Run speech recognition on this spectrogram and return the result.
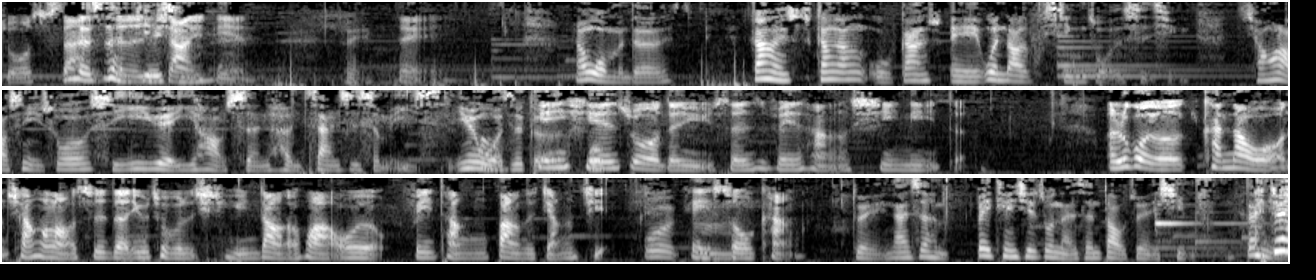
说真的是很贴心对，对，然后我们的刚才刚刚我刚刚诶问到星座的事情，强红老师你说十一月一号生很赞是什么意思？因为我这个、哦天蝎座的女生是非常细腻的。呃，如果有看到我强红老师的 YouTube 的频道的话，我有非常棒的讲解，我我可以收看。对，男生很被天蝎座男生倒追很幸福，但对，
